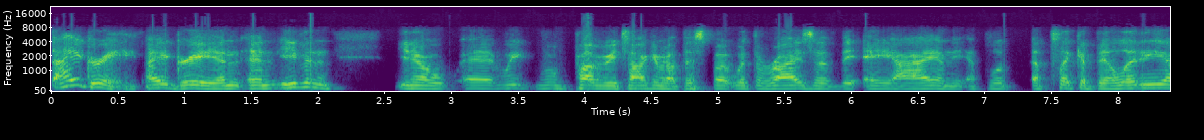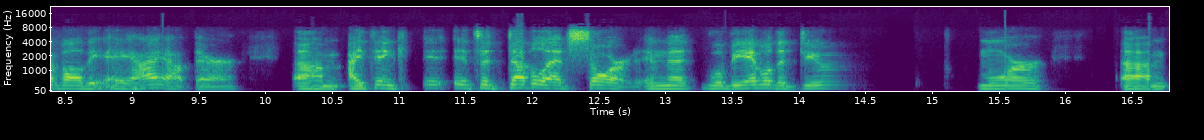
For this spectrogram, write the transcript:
I agree. I agree. And and even you know, uh, we will probably be talking about this, but with the rise of the AI and the apl- applicability of all the AI out there, um, I think it, it's a double-edged sword in that we'll be able to do more um,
